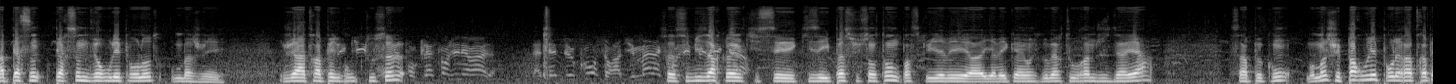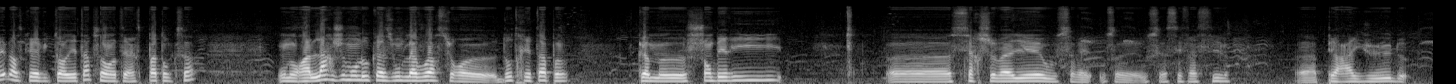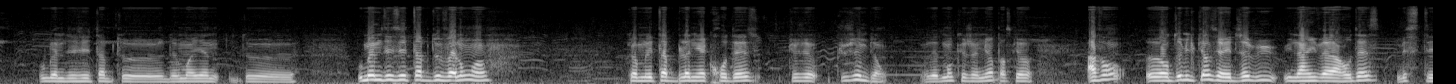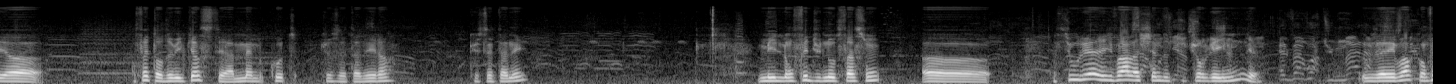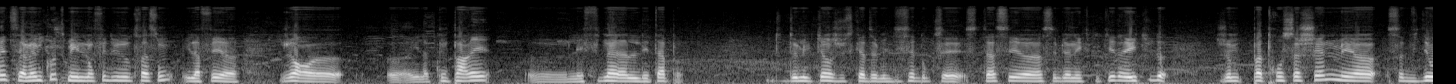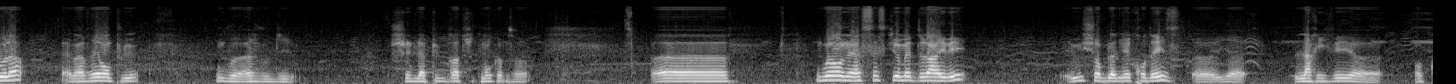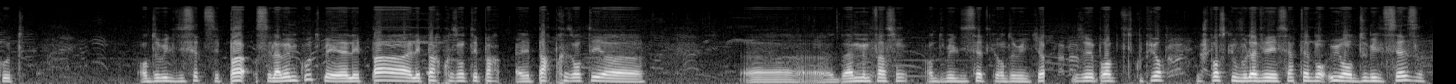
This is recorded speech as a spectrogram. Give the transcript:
Ah, personne personne veut rouler pour l'autre. Bon bah je vais je vais rattraper le groupe tout seul. C'est assez bizarre quand même qu'ils aient pas su s'entendre parce qu'il y avait euh, il y avait quand même juste derrière. C'est un peu con. Bon moi je vais pas rouler pour les rattraper parce que la victoire d'étape ça m'intéresse pas tant que ça. On aura largement l'occasion de la voir sur euh, d'autres étapes hein. comme euh, Chambéry, euh, Serre Chevalier où ça c'est assez facile. Péragude ou même des étapes de, moyenne de ou même des étapes de vallon hein. comme l'étape Blagnac Rodez que j'aime bien. Honnêtement que j'aime bien parce que avant euh, en 2015 il y avait déjà vu une arrivée à Rodez mais c'était euh, en fait en 2015 c'était la même côte que cette année là que cette année. Mais ils l'ont fait d'une autre façon euh, si vous voulez aller voir la chaîne de Future Gaming, vous allez voir qu'en fait c'est la même côte mais ils l'ont fait d'une autre façon. Il a fait euh, genre, euh, euh, il a comparé les finales d'étape de 2015 jusqu'à 2017. Donc c'était assez, assez bien expliqué. D'habitude, j'aime pas trop sa chaîne, mais cette vidéo-là, elle m'a vraiment plu. Donc voilà, je vous le dis. Je fais de la pub gratuitement comme ça. Euh... voilà, on est à 16 km de l'arrivée. Et oui, sur Blood Micro Days, il y a l'arrivée en côte. En 2017 c'est pas c'est la même côte mais elle est pas elle est pas représentée par elle est pas représentée euh, euh, de la même façon en 2017 qu'en 2015 désolé pour la petite coupure. Je pense que vous l'avez certainement eu en 2016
